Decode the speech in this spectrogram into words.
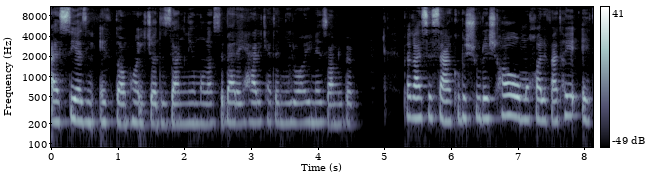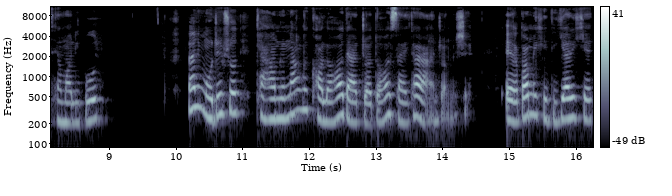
اصلی از این اقدام ها ایجاد زمینی مناسب برای حرکت نیروهای نظامی به قصد سرکوب شورش ها و مخالفت های احتمالی بود ولی موجب شد که حمل و نقل کالاها در جاده ها سریعتر انجام بشه. اقدامی که دیگری که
